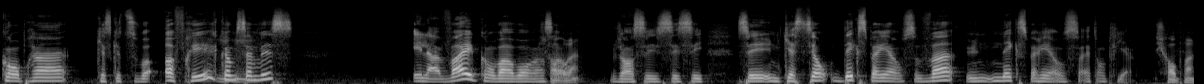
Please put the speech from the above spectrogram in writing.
comprends qu'est-ce que tu vas offrir comme Mhm. service. Et la vibe qu'on va avoir ensemble. Genre, c'est, c'est, c'est, c'est une question d'expérience. Vends une expérience à ton client. Je comprends.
